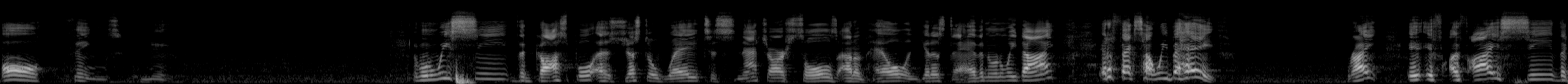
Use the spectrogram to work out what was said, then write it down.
all things new. And when we see the gospel as just a way to snatch our souls out of hell and get us to heaven when we die, it affects how we behave right? If, if I see the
